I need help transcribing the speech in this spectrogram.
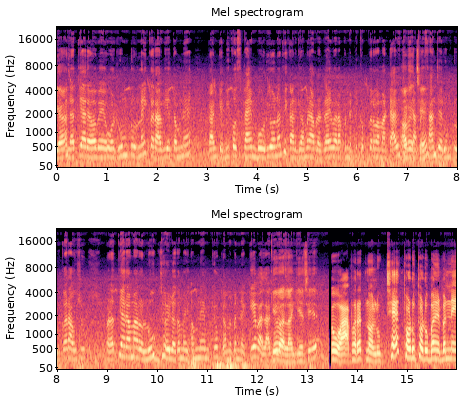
ગયા. અને અત્યારે હવે રૂમ ટૂર નહીં કરાવીએ તમને કારણ કે બીકોઝ ટાઈમ બહુ રહ્યો નથી કારણ કે હમણાં આપણા ડ્રાઈવર આપણને પિકઅપ કરવા માટે આવી આવે જશે આપણે સાંજે રૂમ ટૂર કરાવશું. પણ અત્યારે અમારો લુક જોઈ લો તમે અમને એમ કહો કે અમે બંને કેવા લાગે કેવા લાગીએ છીએ? તો આ ભરતનો લુક છે. થોડું થોડું બંને બંને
